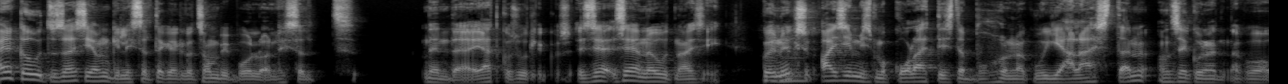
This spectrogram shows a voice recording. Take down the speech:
ainuke õuduse asi ongi lihtsalt tegelikult zombi puhul on lihtsalt nende jätkusuutlikkus see, see on õudne asi. kui on mm. -hmm. üks asi, mis ma koletiste puhul nagu jälestan, on see, kui nad nagu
